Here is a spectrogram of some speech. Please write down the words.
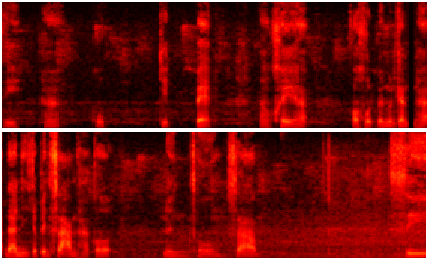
สี่ห้าหกเจ็ดแปดโอเคฮะก็ขดไปเหมือนกันนะฮะด้านนี้จะเป็นสามนะฮะก็หนึ่งสองสามสี่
